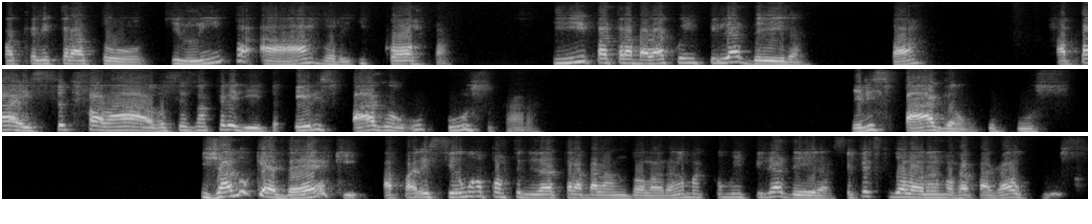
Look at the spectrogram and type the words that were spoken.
com aquele trator que limpa a árvore e corta e para trabalhar com empilhadeira, tá? Rapaz, se eu te falar, vocês não acreditam, eles pagam o curso, cara. Eles pagam o curso. Já no Quebec, apareceu uma oportunidade de trabalhar no Dolorama como empilhadeira. Você pensa que o Dolorama vai pagar o curso?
